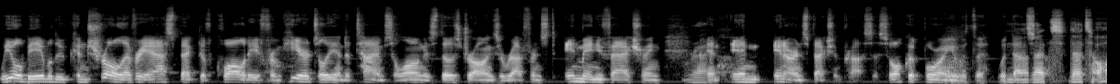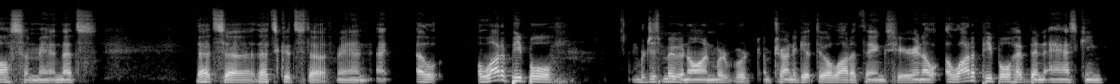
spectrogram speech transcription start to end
we will be able to control every aspect of quality from here till the end of time, so long as those drawings are referenced in manufacturing right. and in in our inspection process. So I'll quit boring you with the with no, that. That's stuff. that's awesome, man. That's that's uh that's good stuff, man. I, a, a lot of people we're just moving on. We're, we're I'm trying to get through a lot of things here, and a, a lot of people have been asking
